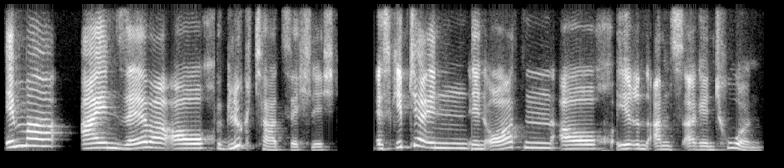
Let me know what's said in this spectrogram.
immer einen selber auch beglückt tatsächlich. Es gibt ja in den Orten auch Ehrenamtsagenturen.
